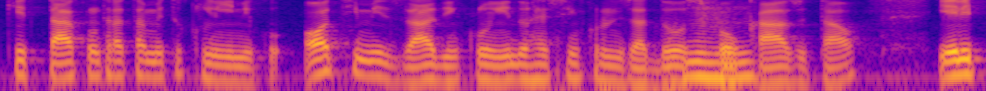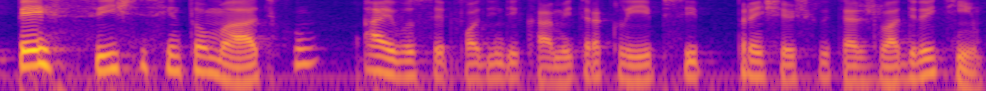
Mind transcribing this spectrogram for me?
que está com tratamento clínico otimizado, incluindo o ressincronizador, uhum. se for o uhum. caso e tal, e ele persiste sintomático, aí você pode indicar mitraclipse e preencher os critérios lá direitinho.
